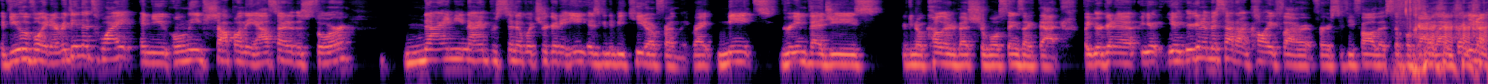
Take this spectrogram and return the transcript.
If you avoid everything that's white and you only shop on the outside of the store, 99% of what you're going to eat is going to be keto friendly, right? Meats, green veggies, you know colored vegetables things like that but you're gonna you're, you're gonna miss out on cauliflower at first if you follow that simple guideline but you know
